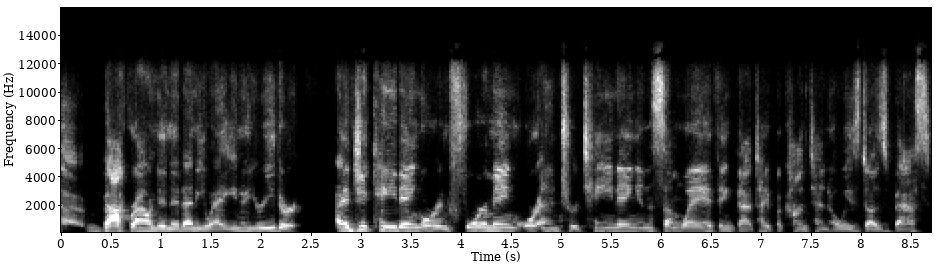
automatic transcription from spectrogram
uh, background in it anyway, you know, you're either educating or informing or entertaining in some way. I think that type of content always does best.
